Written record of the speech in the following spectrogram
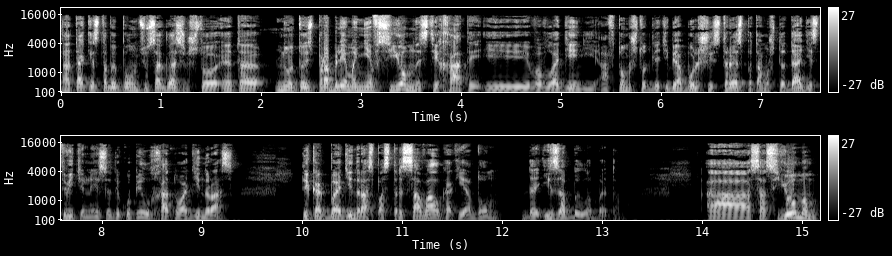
А так я с тобой полностью согласен, что это, ну, то есть проблема не в съемности хаты и во владении, а в том, что для тебя больший стресс, потому что, да, действительно, если ты купил хату один раз, ты как бы один раз пострессовал, как я дом, да, и забыл об этом. А со съемом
